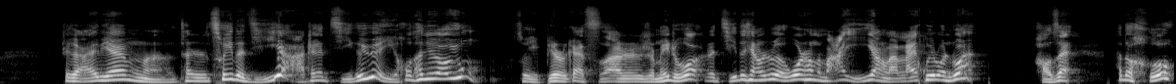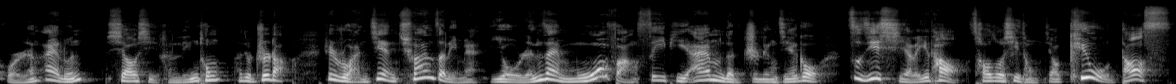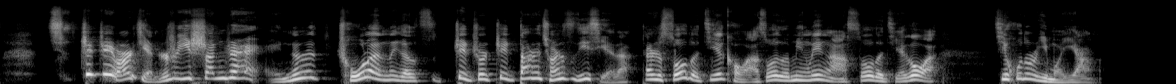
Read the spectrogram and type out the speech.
这个 IBM 呢，它是催得急呀，这个几个月以后它就要用，所以比尔盖茨啊是没辙，这急得像热锅上的蚂蚁一样了，来回乱转。好在他的合伙人艾伦消息很灵通，他就知道这软件圈子里面有人在模仿 CPM 的指令结构，自己写了一套操作系统，叫 QDOS。这这玩意儿简直是一山寨！你说除了那个，这这这当然全是自己写的，但是所有的接口啊，所有的命令啊，所有的结构啊，几乎都是一模一样的。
